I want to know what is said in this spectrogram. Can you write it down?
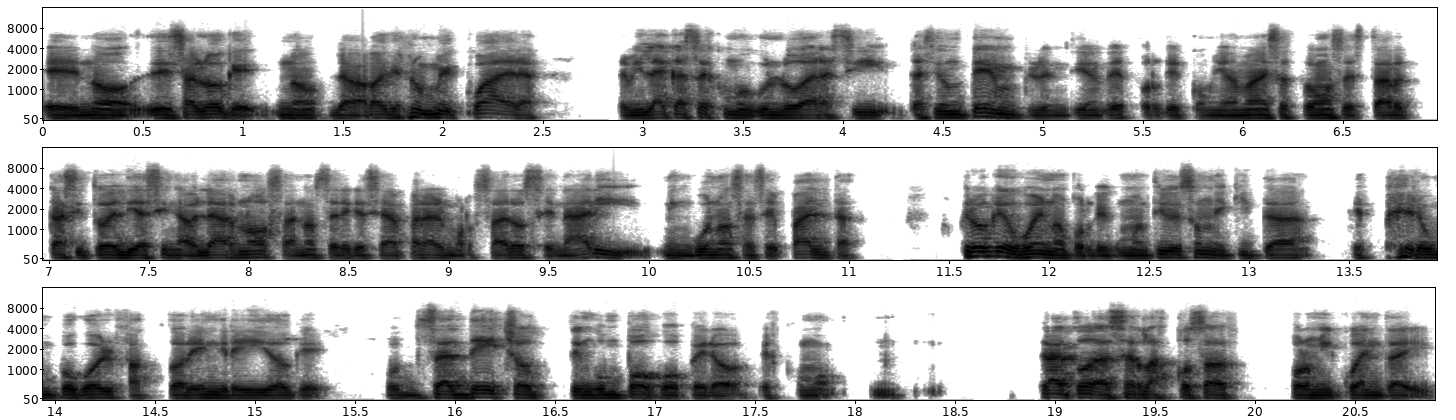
Eh, no, es algo que, no, la verdad que no me cuadra. Para mí la casa es como un lugar así, casi un templo, ¿entiendes? Porque con mi mamá a veces podemos estar casi todo el día sin hablarnos, a no ser que sea para almorzar o cenar y ninguno se hace falta. Creo que bueno, porque como digo, eso me quita, espero, un poco el factor engreído que, o sea, de hecho tengo un poco, pero es como, trato de hacer las cosas por mi cuenta y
